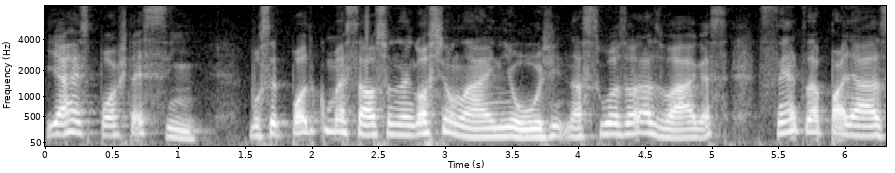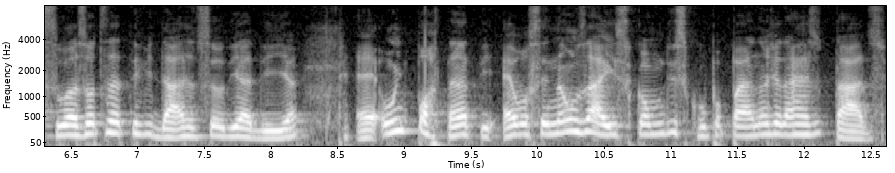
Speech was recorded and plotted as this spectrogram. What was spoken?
E a resposta é sim. Você pode começar o seu negócio online hoje, nas suas horas vagas, sem atrapalhar as suas outras atividades do seu dia a dia. É, o importante é você não usar isso como desculpa para não gerar resultados,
